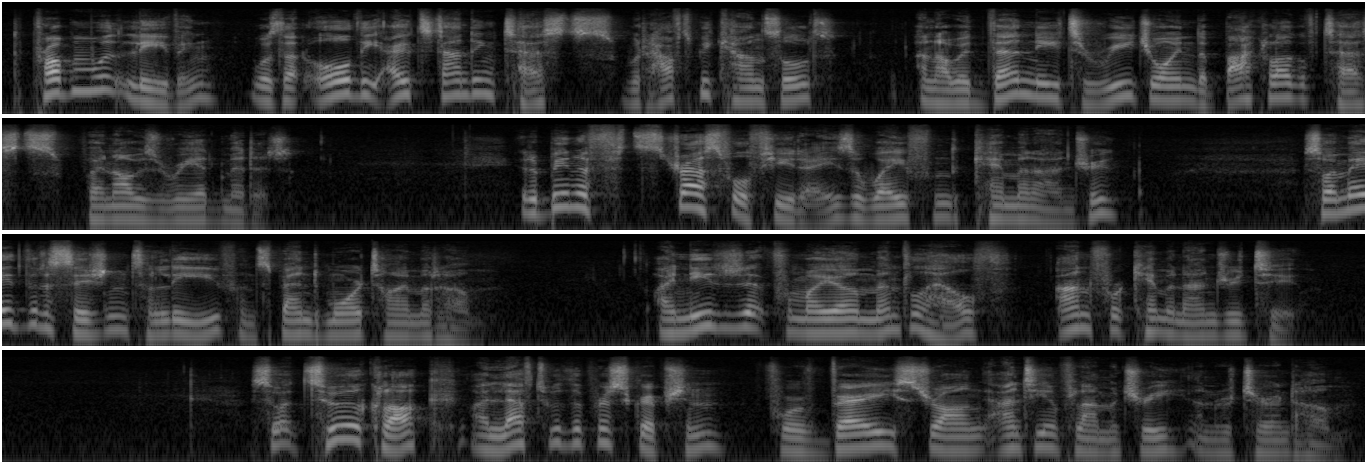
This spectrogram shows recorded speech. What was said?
The problem with leaving was that all the outstanding tests would have to be cancelled, and I would then need to rejoin the backlog of tests when I was readmitted. It had been a stressful few days away from Kim and Andrew, so I made the decision to leave and spend more time at home. I needed it for my own mental health and for Kim and Andrew too. So at two o'clock, I left with a prescription for very strong anti inflammatory and returned home.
